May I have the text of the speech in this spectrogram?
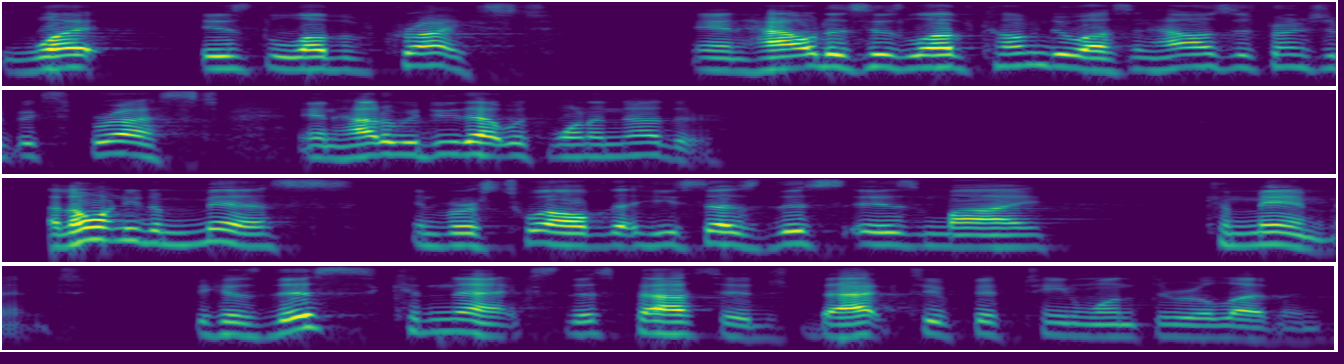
what is the love of Christ? And how does his love come to us? And how is his friendship expressed? And how do we do that with one another? I don't want you to miss in verse 12 that he says, This is my commandment because this connects this passage back to 15 1 through 11.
